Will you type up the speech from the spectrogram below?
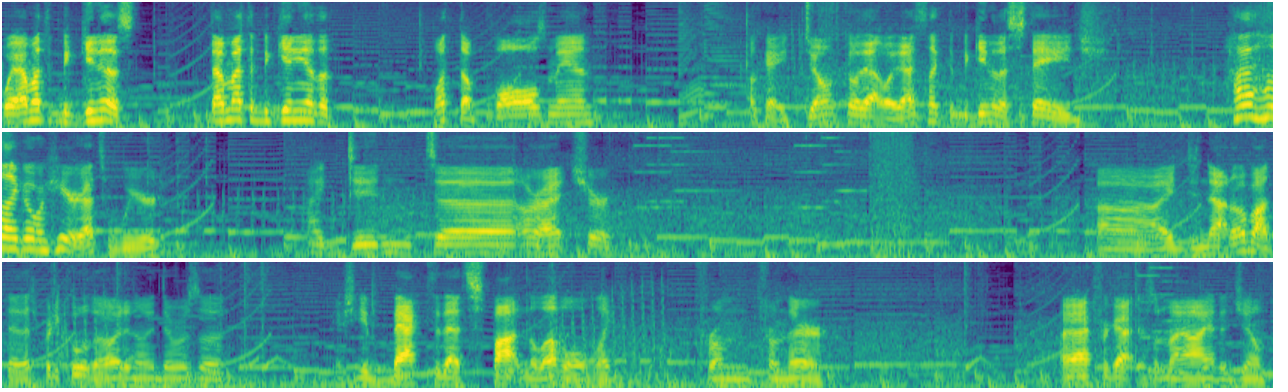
Wait, I'm at the beginning of this. I'm at the beginning of the. What the balls, man? Okay, don't go that way. That's like the beginning of the stage. How the hell did I go over here? That's weird. I didn't. Uh, all right, sure. Uh, I did not know about that. That's pretty cool, though. I didn't know there was a. I should get back to that spot in the level, like from from there. I, I forgot something. My eye had to jump.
